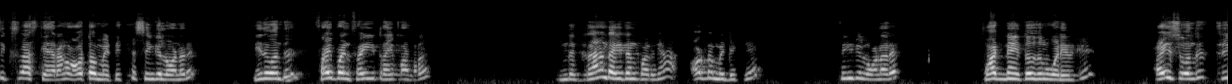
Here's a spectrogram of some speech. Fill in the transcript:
சிக்ஸ் லேக்ஸ் கேட்குறாங்க ஆட்டோமேட்டிக் சிங்கிள் ஓனர் இது வந்து ஃபைவ் பாயிண்ட் ஃபைவ் ட்ரை பண்ணுறேன் இந்த கிராண்ட் ஐட்டம் பாருங்க automatic single owner forty nine thousand ஓடி இருக்கு. ப்ரைஸ் வந்து three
